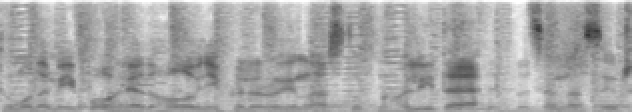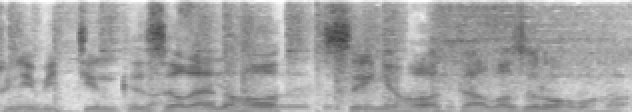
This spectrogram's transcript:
Тому, на мій погляд, головні кольори наступного літа це насичені відтінки зеленого, синього та лазурового.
